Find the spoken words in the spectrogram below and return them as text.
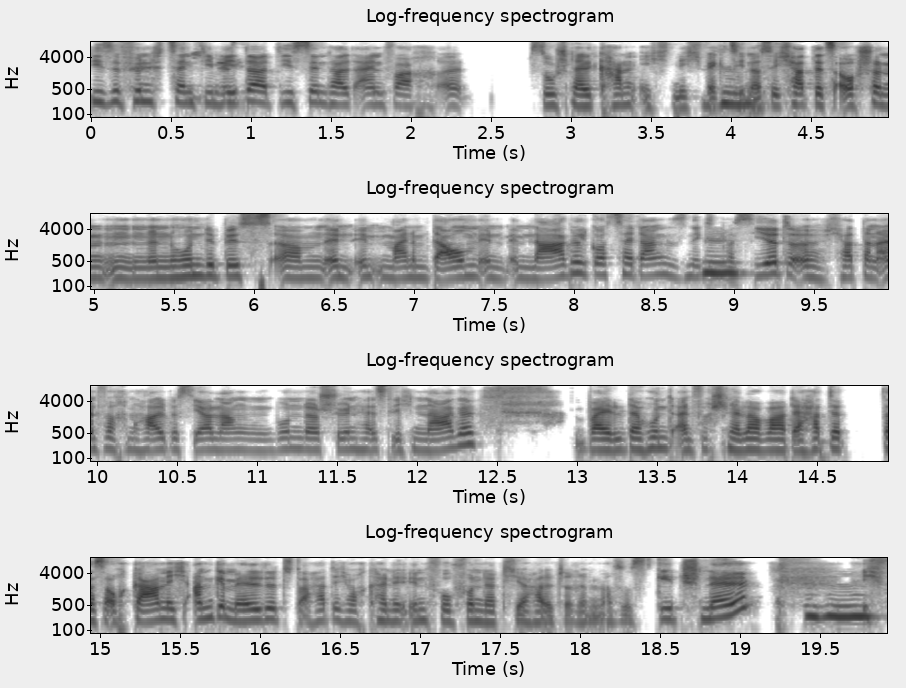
diese fünf Zentimeter, die sind halt einfach, äh, so schnell kann ich nicht wegziehen. Mhm. Also ich hatte jetzt auch schon einen Hundebiss ähm, in, in meinem Daumen im, im Nagel, Gott sei Dank, ist nichts mhm. passiert. Äh, ich hatte dann einfach ein halbes Jahr lang einen wunderschön hässlichen Nagel, weil der Hund einfach schneller war. Der hatte das auch gar nicht angemeldet. Da hatte ich auch keine Info von der Tierhalterin. Also es geht schnell. Mhm. Ich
